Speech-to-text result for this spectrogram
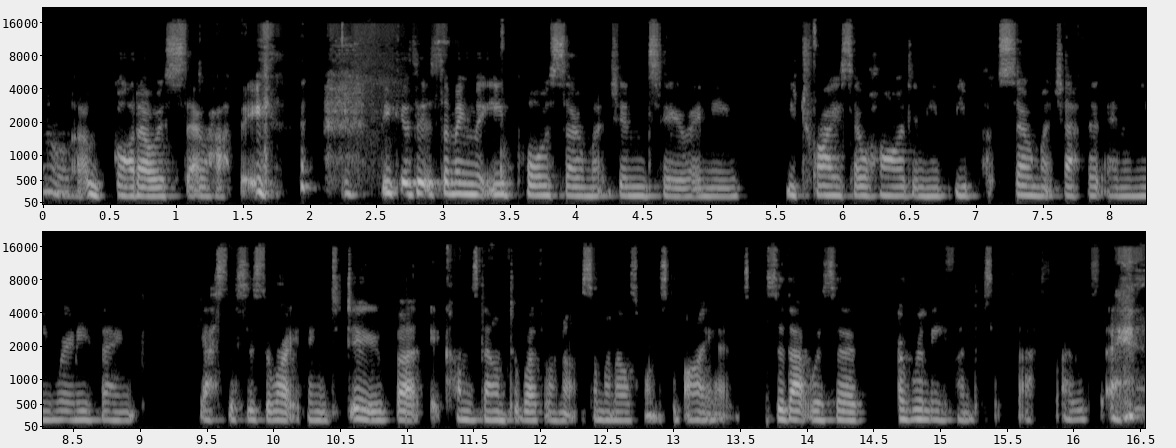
oh, oh God, I was so happy because it's something that you pour so much into and you you try so hard and you, you put so much effort in and you really think yes, this is the right thing to do, but it comes down to whether or not someone else wants to buy it. So that was a, a relief and a success, I would say.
